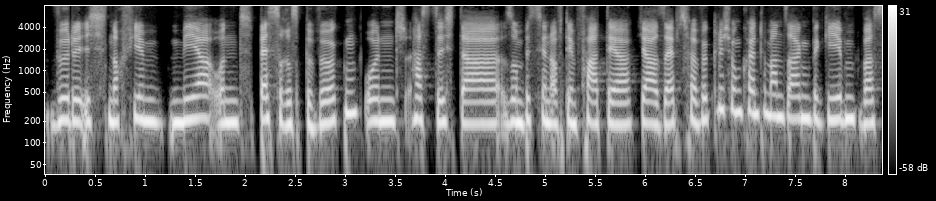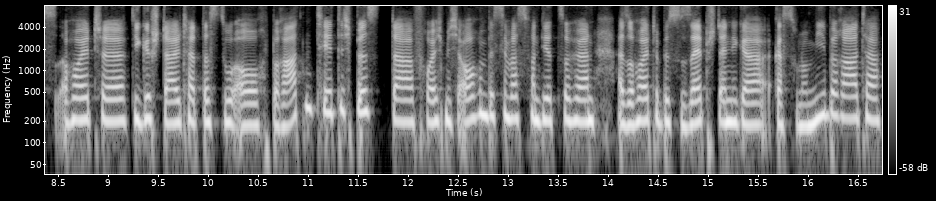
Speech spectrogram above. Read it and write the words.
würde ich noch viel mehr und Besseres bewirken und hast dich da so ein bisschen auf dem Pfad der ja, Selbstverwirklichung, könnte man sagen, begeben, was heute die Gestalt hat, dass du auch beratend tätig bist. Da freue ich mich auch ein bisschen was von dir zu hören. Also heute bist du selbstständiger Gastronomieberater.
